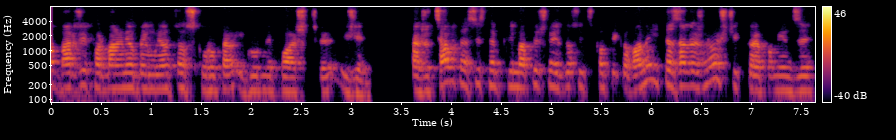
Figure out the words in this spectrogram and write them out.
e, bardziej formalnie obejmującą skorupę i górny płaszcz Ziemi. Także cały ten system klimatyczny jest dosyć skomplikowany i te zależności, które pomiędzy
